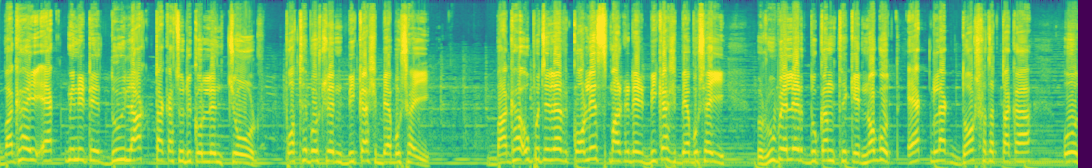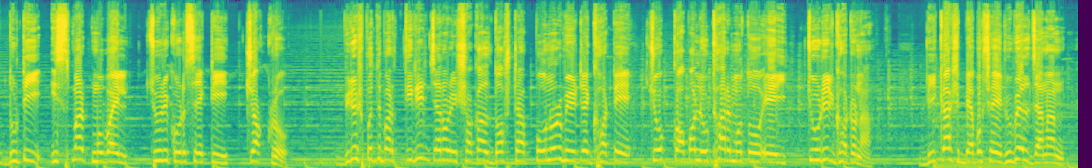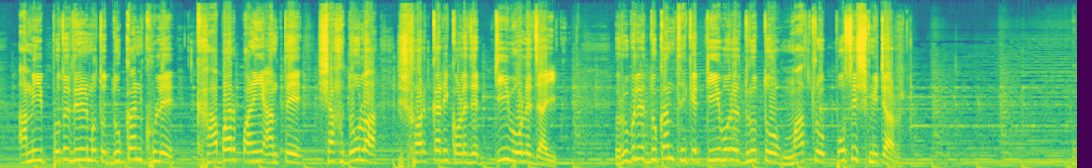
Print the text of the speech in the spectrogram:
বাঘাই এক মিনিটে দুই লাখ টাকা চুরি করলেন চোর। পথে বসলেন বিকাশ ব্যবসায়ী। বাঘা উপজেলার কলেজ মার্কেটের বিকাশ ব্যবসায়ী রুবেলের দোকান থেকে নগদ এক লাখ দশ হাজার টাকা ও দুটি স্মার্ট মোবাইল চুরি করেছে একটি চক্র। বৃহস্পতিবার তিরিশ জানুয়ারি সকাল দশটা পনেরো মিনিটে ঘটে চোখ কপালে ওঠার মতো এই চুরির ঘটনা। বিকাশ ব্যবসায়ী রুবেল জানান, আমি প্রতিদিনের মতো দোকান খুলে খাবার পানি আনতে শাহদৌলা সরকারি কলেজের টি বলে যাই রুবেলের দোকান থেকে টি বলের দূরত্ব মাত্র পঁচিশ মিটার।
